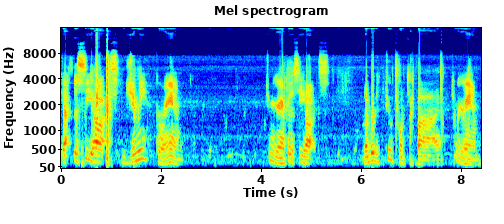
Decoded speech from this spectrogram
Got the Seahawks. Jimmy Graham. Jimmy Graham for the Seahawks. Numbered 225. Jimmy Graham.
